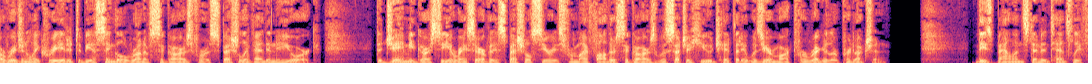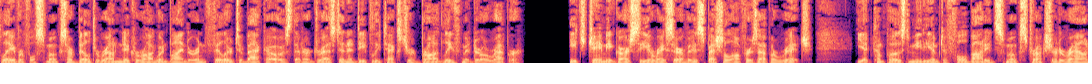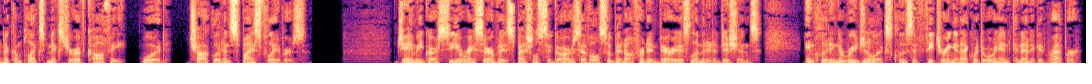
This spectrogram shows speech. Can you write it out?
Originally created to be a single run of cigars for a special event in New York, the Jamie Garcia Reserva Special Series from My Father's Cigars was such a huge hit that it was earmarked for regular production. These balanced and intensely flavorful smokes are built around Nicaraguan binder and filler tobaccos that are dressed in a deeply textured broadleaf Maduro wrapper. Each Jamie Garcia Reserva Special offers up a rich, yet composed medium to full-bodied smoke structured around a complex mixture of coffee, wood, chocolate and spice flavors. Jaime Garcia Reserva special cigars have also been offered in various limited editions, including a regional exclusive featuring an Ecuadorian Connecticut wrapper.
